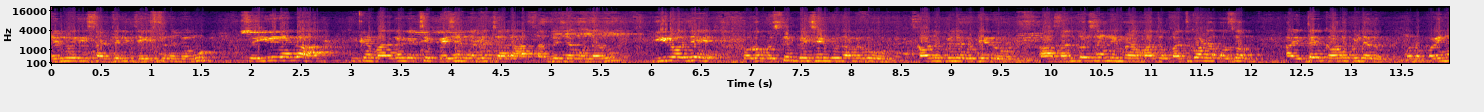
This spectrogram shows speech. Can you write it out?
డెలివరీ సర్జరీ చేయిస్తున్నాం మేము. సో ఈ విధంగా ఇక్కడ మా దగ్గరికి వచ్చే పేషెంట్లు చాలా సంతోషంగా ఉన్నారు. ఈ రోజే ఒక ముస్లిం పేషెంట్ ఆమెకు కౌల పిల్ల పుట్టారు. ఆ సంతోషాన్ని మనం మాతో పంచుకోవడం కోసం ఆ ఇద్దరు కౌల పిల్లలు మన పోయిన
